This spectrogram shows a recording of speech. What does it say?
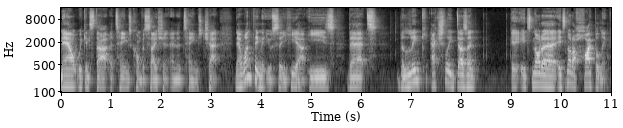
now we can start a Teams conversation and a Teams chat. Now, one thing that you'll see here is that the link actually doesn't it's not a it's not a hyperlink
